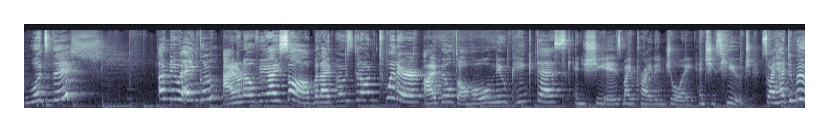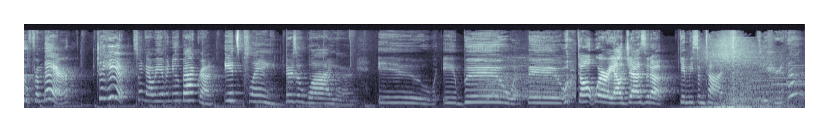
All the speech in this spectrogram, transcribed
what's this? A new angle? I don't know if you guys saw, but I posted on Twitter. I built a whole new pink desk, and she is my pride and joy, and she's huge. So I had to move from there to here. So now we have a new background. It's plain. There's a wire. Ew, ew, boo, boo. Don't worry, I'll jazz it up. Give me some time. Do you hear that?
